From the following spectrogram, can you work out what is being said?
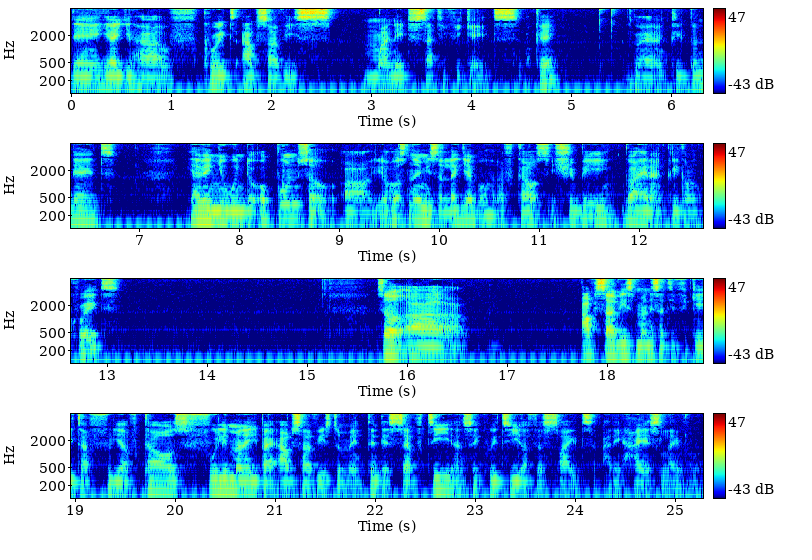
then here you have create app service manage certificates okay go ahead and click on that you have a new window open so uh, your host name is eligible of course it should be go ahead and click on create so uh, App Service Managed Certificates are free of course fully managed by App Service to maintain the safety and security of your site at the highest level.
